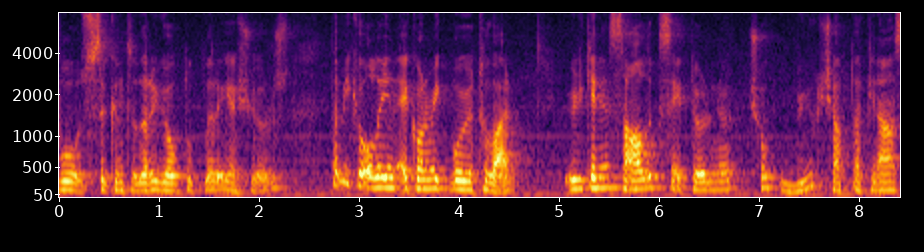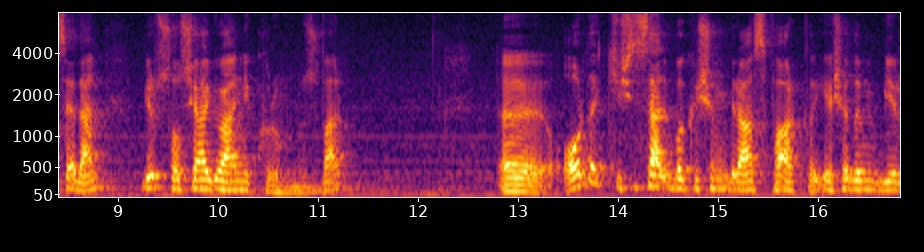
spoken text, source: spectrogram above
bu sıkıntıları, yoklukları yaşıyoruz. Tabii ki olayın ekonomik boyutu var. Ülkenin sağlık sektörünü çok büyük çapta finanse eden bir sosyal güvenlik kurumumuz var. Ee, orada kişisel bakışım biraz farklı. Yaşadığım bir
